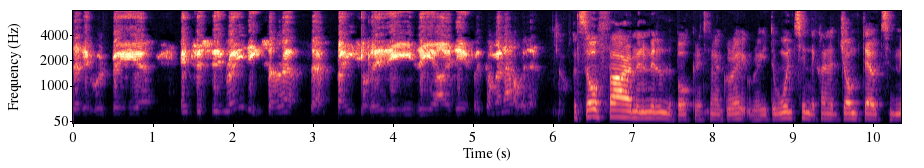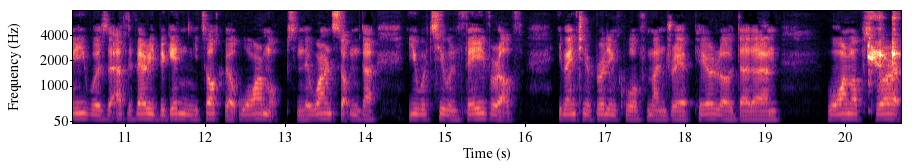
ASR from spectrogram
that it would be uh, interesting reading. So that, that's basically the, the idea for coming out with it. But so far, I'm in the middle of the book, and it's been a great read. The one thing that kind of jumped out to me was that at the very beginning, you talk about warm ups, and they weren't something that you were too in favour of. You mentioned a brilliant quote from Andrea Pirlo that um, warm ups were,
